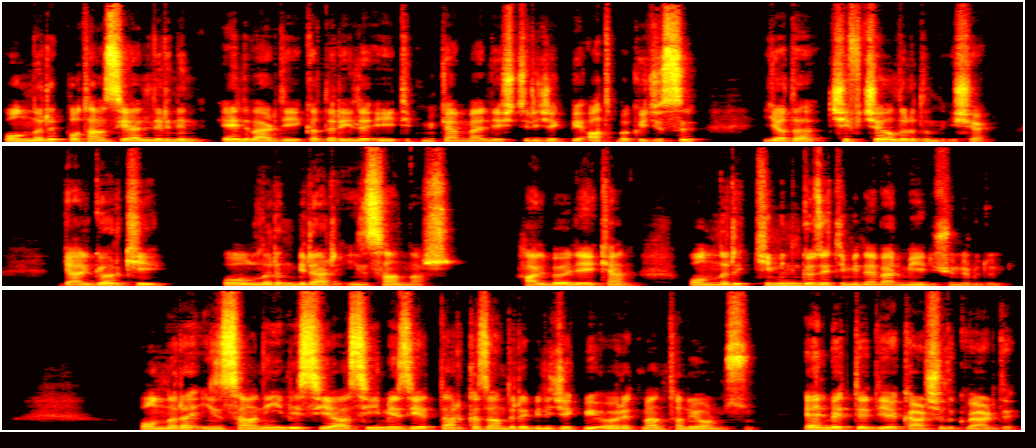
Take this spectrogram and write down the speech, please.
Onları potansiyellerinin el verdiği kadarıyla eğitip mükemmelleştirecek bir at bakıcısı ya da çiftçi alırdın işe. Gel gör ki oğulların birer insanlar. Hal böyleyken onları kimin gözetimine vermeyi düşünürdün? Onlara insani ve siyasi meziyetler kazandırabilecek bir öğretmen tanıyor musun? Elbette diye karşılık verdi.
